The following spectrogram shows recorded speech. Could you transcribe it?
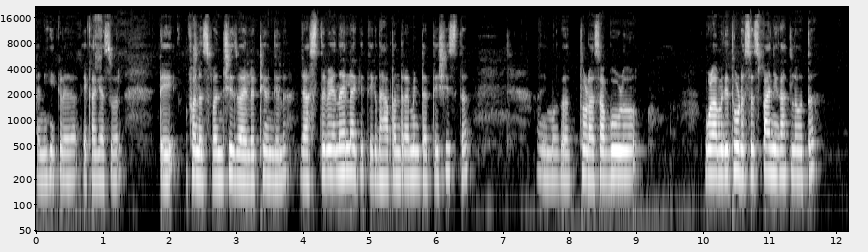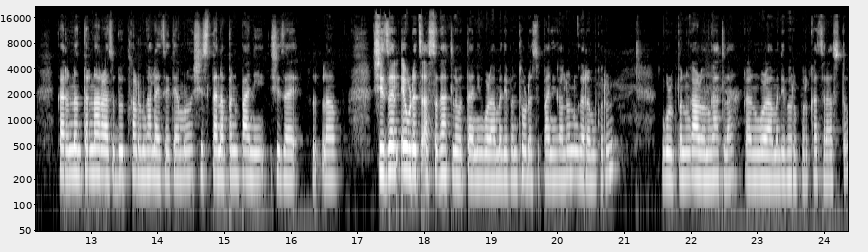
आणि इकडं एका गॅसवर ते फणस पण शिजवायला ठेवून दिलं. जास्त वेळ नाही लागत. एक दहा पंधरा मिनटात ते शिजतं. आणि मग थोडासा गूळ गुळामध्ये थोडंसंच पाणी घातलं होतं. कारण नंतर नारळाचं दूध काढून घालायचं आहे त्यामुळं शिजताना पण पाणी शिजायला शिजल एवढंच असं घातलं होतं आणि गुळामध्ये पण थोडंसं पाणी घालून गरम करून गुळ पण गाळून घातला. कारण गुळामध्ये भरपूर कचरा असतो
